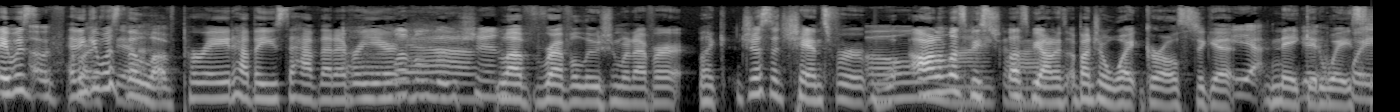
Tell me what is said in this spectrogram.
it was, of I think it was yeah. the Love Parade, how they used to have that every year. Love Revolution. Love Revolution, whatever. Like just a chance for Oh on, let's be my let's be honest, a bunch of white girls to get Yeah, naked, get wasted.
